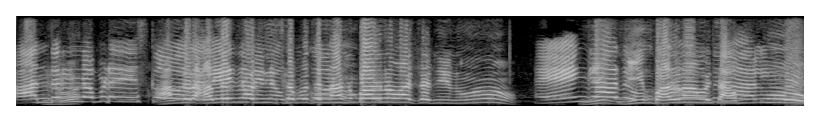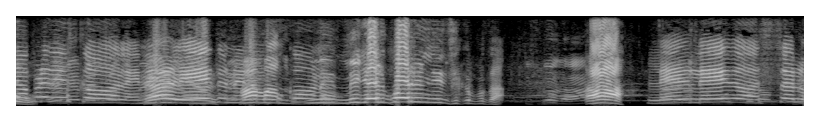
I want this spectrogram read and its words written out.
అందరు ఉన్నప్పుడే తీసుకోవాలి. నన్ను బదనాం నేను. నేను మీకు వెళ్ళిపోయి నేను తీసుకపోతా. లేదు లేదు అస్సలు.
